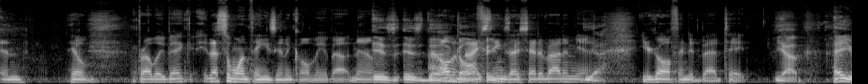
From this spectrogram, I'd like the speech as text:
and he'll probably beg. That's the one thing he's going to call me about now. Is is the All the nice things I said about him. Yeah. Yeah. Your golf ended bad, Tate. Yeah. Hey,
